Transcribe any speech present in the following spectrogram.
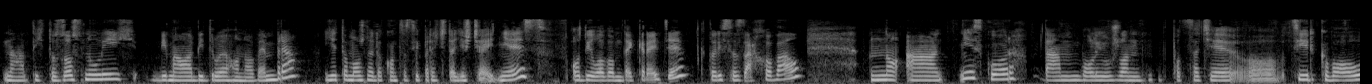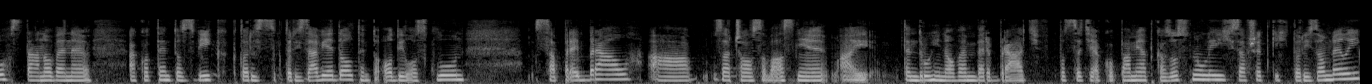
na týchto zosnulých by mala byť 2. novembra. Je to možné dokonca si prečítať ešte aj dnes v Odilovom dekrete, ktorý sa zachoval. No a neskôr tam boli už len v podstate církvou stanovené ako tento zvyk, ktorý, ktorý zaviedol, tento Odilos Klún, sa prebral a začal sa vlastne aj ten 2. november brať v podstate ako pamiatka zosnulých za všetkých, ktorí zomreli.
